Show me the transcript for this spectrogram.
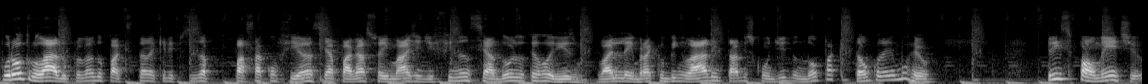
Por outro lado, o problema do Paquistão é que ele precisa passar confiança e apagar sua imagem de financiador do terrorismo. Vale lembrar que o Bin Laden estava escondido no Paquistão quando ele morreu. Principalmente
